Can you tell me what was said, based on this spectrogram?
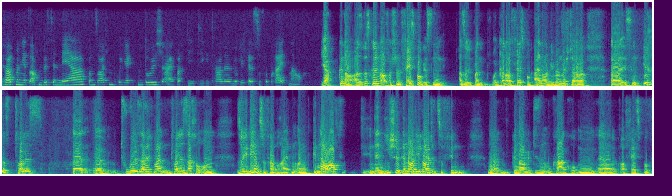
hört man jetzt auch ein bisschen mehr von solchen Projekten durch einfach die digitale Möglichkeit, es zu verbreiten auch. Ja, genau. Also das kann ich mir auch vorstellen. Facebook ist ein, also ich meine, man kann auf Facebook einhauen, wie man möchte, aber äh, ist ein irres tolles äh, äh, Tool, sage ich mal, eine tolle Sache, um so Ideen zu verbreiten und genau auch die, in der Nische genau die Leute zu finden. Ne? Genau mit diesen UK-Gruppen äh, auf Facebook.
